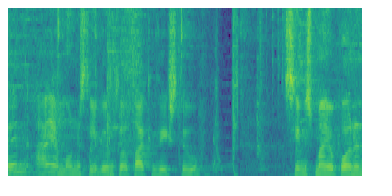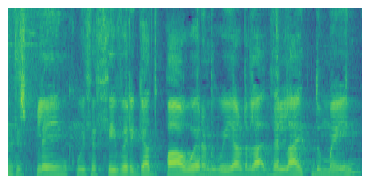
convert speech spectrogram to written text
then I am honestly going to attack these two. Since my opponent is playing with a Thievery God power and we are the light domain,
